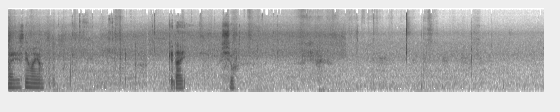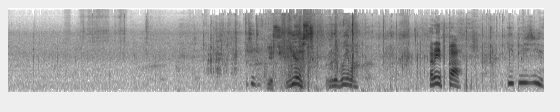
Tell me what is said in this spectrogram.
Дай, знімаю. Кидай. Все. Єсть. Єсть! Рибина. Рибка. Не пізі.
